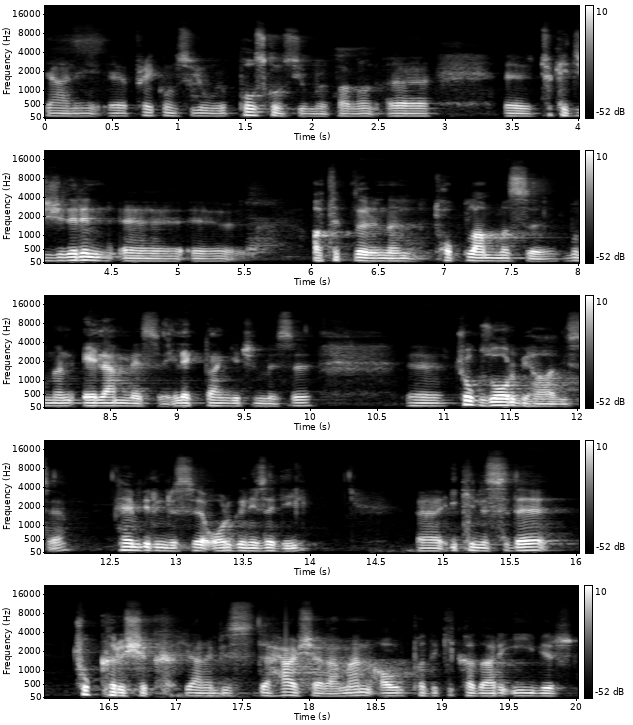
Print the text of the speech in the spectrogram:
yani e, pre-consumer, post-consumer pardon, e, e, tüketicilerin e, e, atıklarının toplanması, bunların elenmesi, elekten geçilmesi e, çok zor bir hadise. Hem birincisi organize değil, e, ikincisi de çok karışık. Yani bizde her şeye rağmen Avrupa'daki kadar iyi bir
